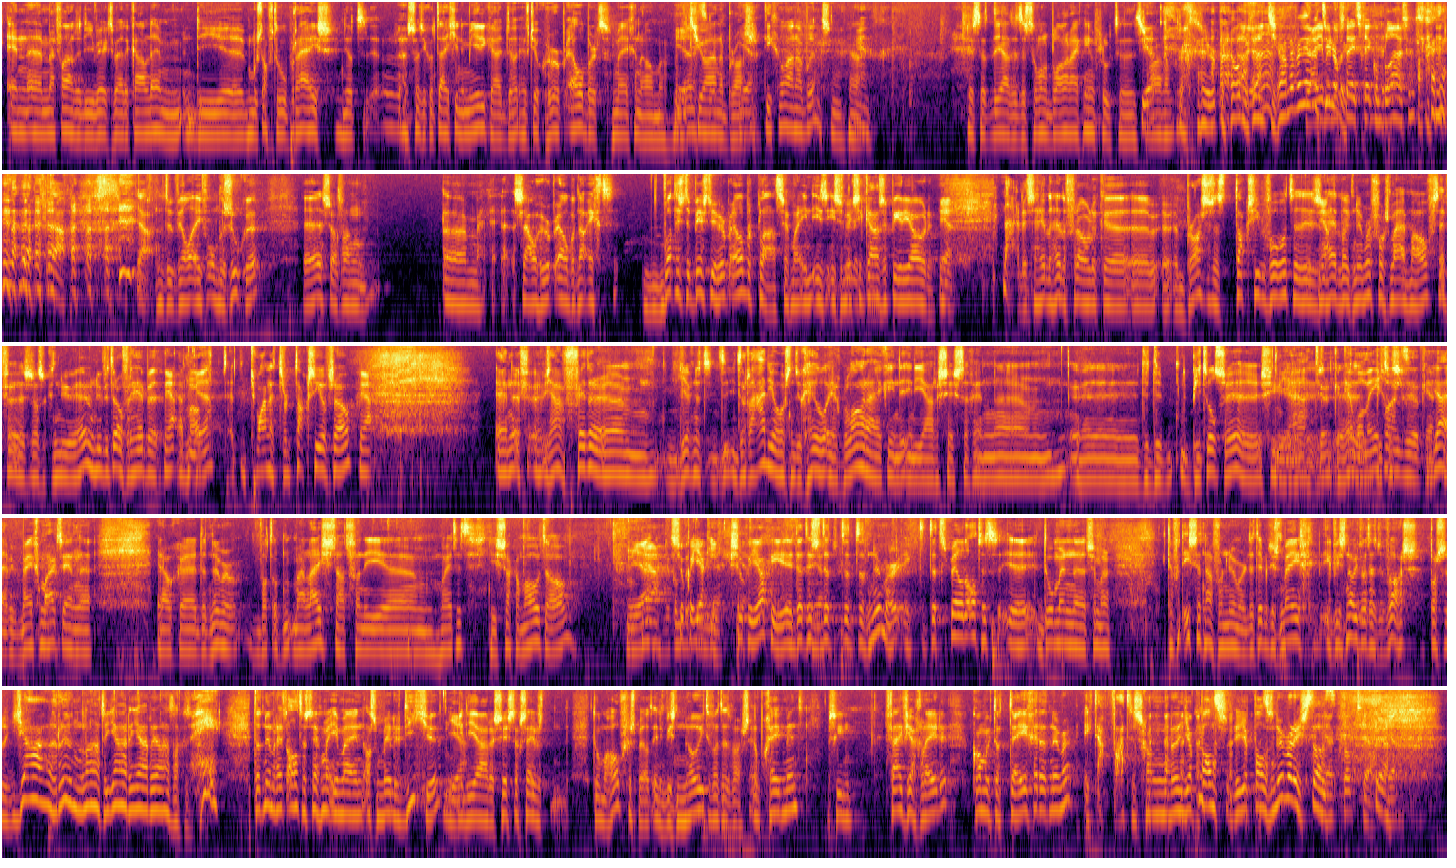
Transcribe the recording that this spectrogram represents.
En eh, mijn vader die werkte bij de KLM. Die eh, moest af en toe op reis. Dat uh, zat ook een tijdje in Amerika. Heeft hij ook Herb Albert meegenomen. Met Ja, de Tijuana Brass. ja. Tijuana Brass, ja. Ja. Ja. Dus dat, ja, dat is toch wel een belangrijke invloed. Tijuana Brass. Herb Albert Tijuana. Maar Ja, je bent nog steeds gek op blazers. ja. ja, natuurlijk wel even onderzoeken. zo van, ehm, zou Herb Albert nou echt... Wat is de beste Herb Albert plaats, zeg maar, in, in, in zijn Mexicaanse periode? Ja. Nou, dat is een hele, hele vrolijke uh, uh, brass. Is Taxi bijvoorbeeld. Dat is Ja. een heel leuk nummer, volgens mij uit mijn hoofd. Even zoals ik het nu, hè, nu we het erover hebben, Ja. uit mijn Ja. hoofd. Twana Taxi of zo. Ja. En eh, v- ja, verder, ehm, je hebt het, de, radio is natuurlijk heel erg belangrijk in de, in de jaren zestig. En ehm, eh, de, de, de Beatles, hè. eh, Ja, eh, tuurlijk. Heb je eh, allemaal de meegemaakt natuurlijk, ja. Ja, heb ik meegemaakt. En, eh, en ook eh, dat nummer wat op mijn lijstje staat van die, ehm, hoe heet het? Die Sakamoto. Ja, Sukiyaki. ja. Sukiyaki, eh, dat, is, dat, dat, dat nummer, ik, dat speelde altijd eh, door mijn, eh, zeg maar... Ik dacht, wat is dat nou voor nummer? Dat heb ik dus mee... Ik wist nooit wat het was. Pas jaren later, jaren, jaren later, dacht ik, hé? Dat nummer heeft altijd, zeg maar, in mijn, als een melodietje... Ja. in de jaren 60, 70 door mijn hoofd gespeeld. En ik wist nooit wat het was. En op een gegeven moment, misschien Vijf jaar geleden kwam ik dat tegen, dat nummer. Ik dacht, wat, is gewoon een Japans, een Japans nummer is dat. Ja, klopt, ja. ja.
